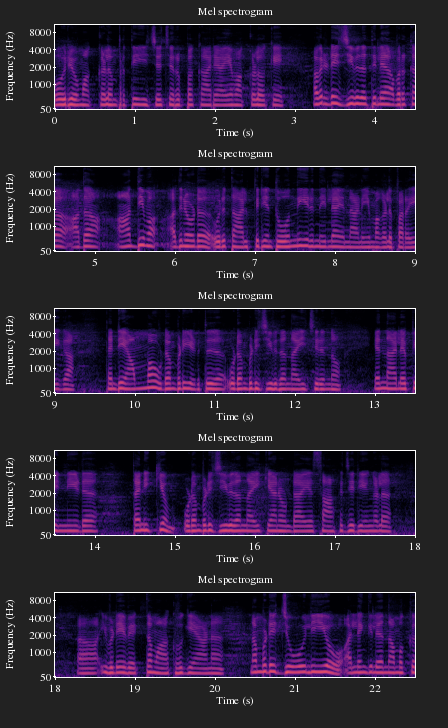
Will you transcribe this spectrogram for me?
ഓരോ മക്കളും പ്രത്യേകിച്ച് ചെറുപ്പക്കാരായ മക്കളൊക്കെ അവരുടെ ജീവിതത്തിൽ അവർക്ക് അത് ആദ്യം അതിനോട് ഒരു താല്പര്യം തോന്നിയിരുന്നില്ല എന്നാണ് ഈ മകൾ പറയുക. തന്റെ അമ്മ ഉടമ്പടി എടുത്ത് ഉടമ്പടി ജീവിതം നയിച്ചിരുന്നു. എന്നാൽ പിന്നീട് തനിക്കും ഉടമ്പടി ജീവിതം നയിക്കാനുണ്ടായ സാഹചര്യങ്ങൾ ഇവിടെ വ്യക്തമാക്കുകയാണ്. നമ്മുടെ ജോലിയോ അല്ലെങ്കിൽ നമുക്ക്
